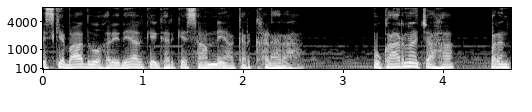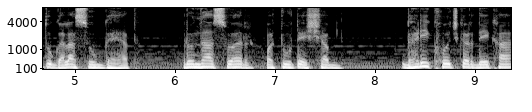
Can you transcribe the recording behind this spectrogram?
इसके बाद वो हरिदयाल के घर के सामने आकर खड़ा रहा। पुकारना चाहा, परंतु गला सूख गया था। रुंधा स्वर और टूटे शब्द। घड़ी खोजकर देखा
